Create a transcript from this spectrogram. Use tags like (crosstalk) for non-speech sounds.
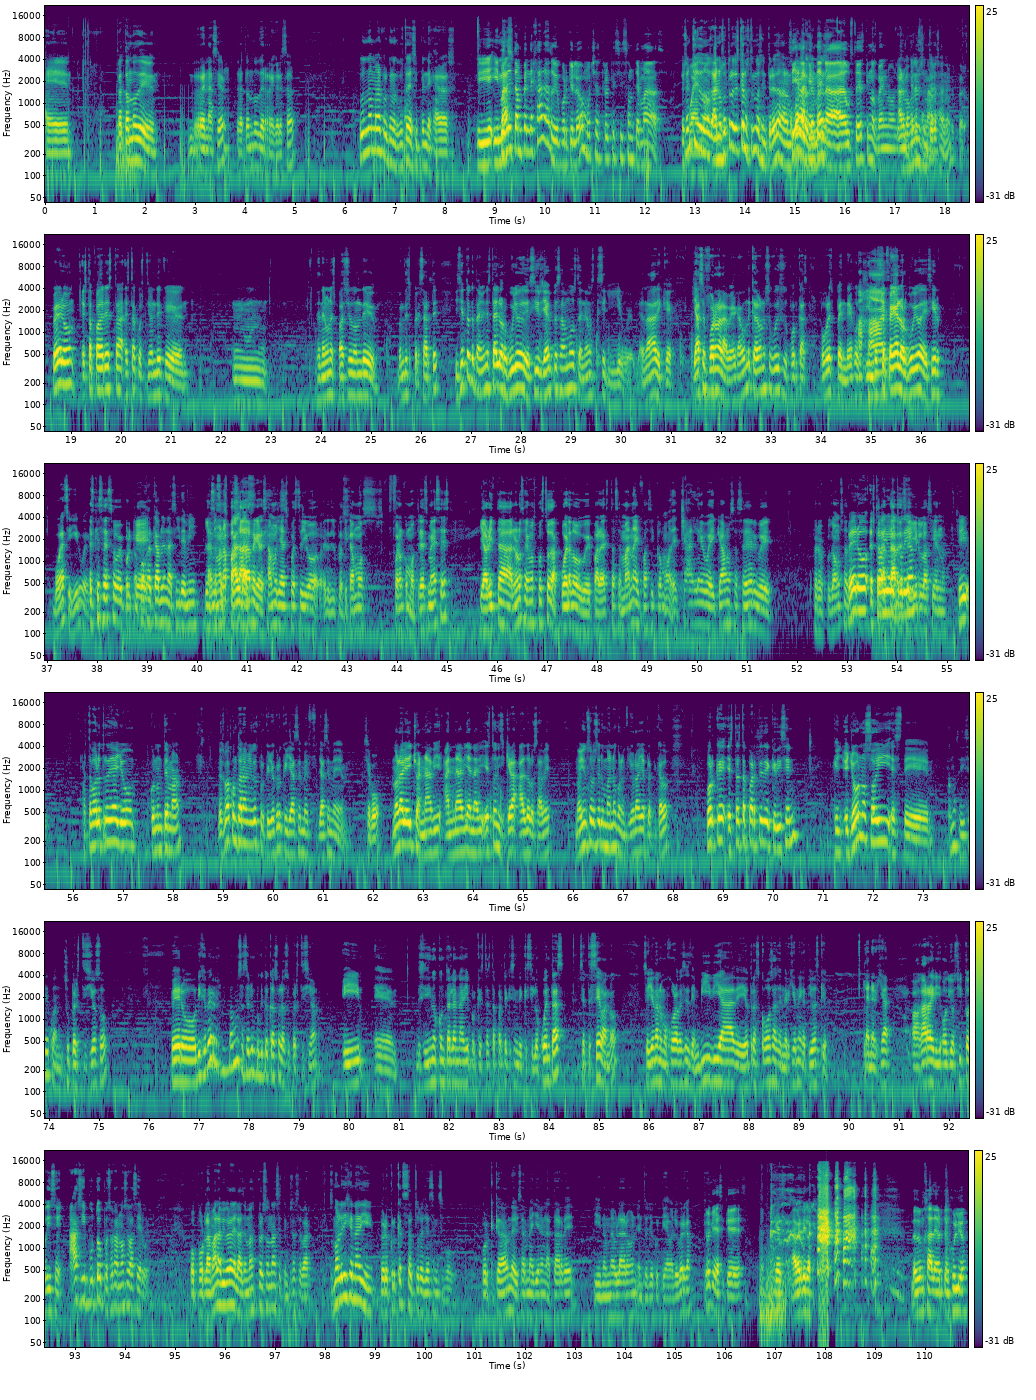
eh, tratando de renacer, tratando de regresar. Pues nada más porque nos gusta decir pendejadas. Y, y Pues más. ni tan pendejadas, güey, porque luego muchas creo que sí son temas. Son buenos, chidos. A nosotros, es que a nosotros nos interesan. A lo mejor Sí, a los gente, demás. a, a ustedes que nos ven, no les A lo mejor no les interesa, nada, ¿no? pero- Pero está padre esta, esta cuestión de que. mm, tener un espacio donde, donde expresarte. Y siento que también está el orgullo de decir, ya empezamos, tenemos que seguir, güey. Nada de que ya se fueron a la verga. ¿Dónde quedaron esos güeyes de su podcast? Pobres pendejos. Ajá, y entonces te pega el orgullo de decir, voy a seguir, güey. Es que es eso, güey, No puedo porque dejar que hablen así de mí. la semana espaldas. pasada regresamos, ya después te digo, el- platicamos, fueron como tres meses. Y ahorita no nos habíamos puesto de acuerdo, güey, para esta semana. Y fue así como de chale, güey, ¿qué vamos a hacer, güey? Pero pues vamos a Pero estaba yo el tratar otro de día. seguirlo haciendo. Sí, estaba el otro día yo con un tema. Les voy a contar, amigos, porque yo creo que ya se me, ya se me cebó. No le había dicho a nadie, a nadie, a nadie. Esto ni siquiera Aldo lo sabe. No hay un solo ser humano con el que yo lo haya platicado. Porque está esta parte de que dicen que yo no soy, este, ¿cómo se dice? Cuando, supersticioso. Pero dije, ver, vamos a hacerle un poquito caso a la superstición. Y eh, decidí no contarle a nadie porque está esta parte que dicen de que si lo cuentas, se te ceba, ¿no? Se llena a lo mejor a veces de envidia, de otras cosas, de energías negativas que la energía agarra y o Diosito dice, ah, sí, puto, pues ahora no se va a hacer, güey. O por la mala vibra de las demás personas se te empieza a cebar. Entonces no le dije a nadie, pero creo que a estas alturas ya se me cebó. Porque quedaron de avisarme ayer en la tarde y no me hablaron, entonces yo creo que ya valió verga. Creo que ya sé qué es. ¿Qué es? A ver, dilo. (laughs) Lo de un jale ahorita en julio.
